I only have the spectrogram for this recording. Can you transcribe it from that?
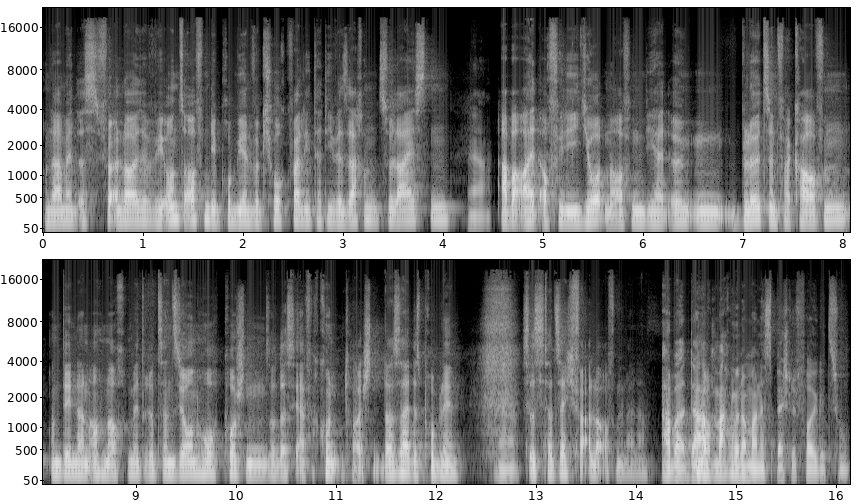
und damit ist es für Leute wie uns offen, die probieren wirklich hochqualitative Sachen zu leisten, ja. aber halt auch für die Idioten offen, die halt irgendeinen Blödsinn verkaufen und den dann auch noch mit Rezensionen hochpushen, sodass sie einfach Kunden täuschen. Das ist halt das Problem. Es ja. ist tatsächlich für alle offen, leider. Aber da noch. machen wir nochmal eine Special-Folge zu.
